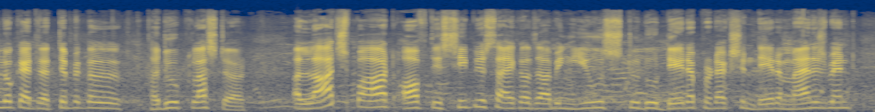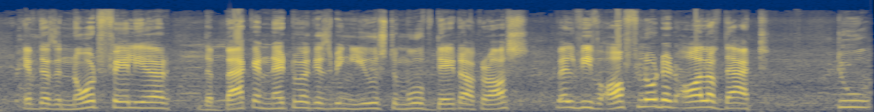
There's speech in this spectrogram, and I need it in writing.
look at a typical Hadoop cluster, a large part of the CPU cycles are being used to do data protection, data management. If there's a node failure, the backend network is being used to move data across. Well, we've offloaded all of that to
